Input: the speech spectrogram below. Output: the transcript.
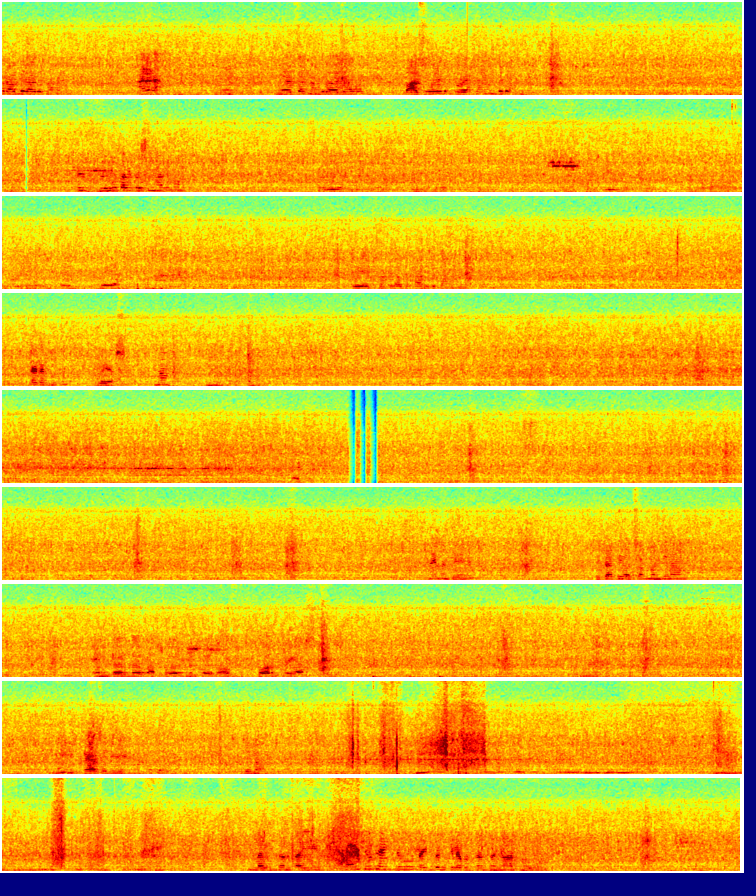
थांब राहू दे राहू दे थांब आलं का मी आता सांगू राहिलो पासवर्ड प्रवासानंतर ते जन्म तारीख कशी नाही मग काय टाकलं तू ना नाही म्हणते एखादी ऑप्शन म्हणते ना. Enter the password of for प्रयास प्रयासाठी ते ना. लाईक डन ताई. Thank you thank you like done केल्याबद्दल धन्यवाद भाऊ.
